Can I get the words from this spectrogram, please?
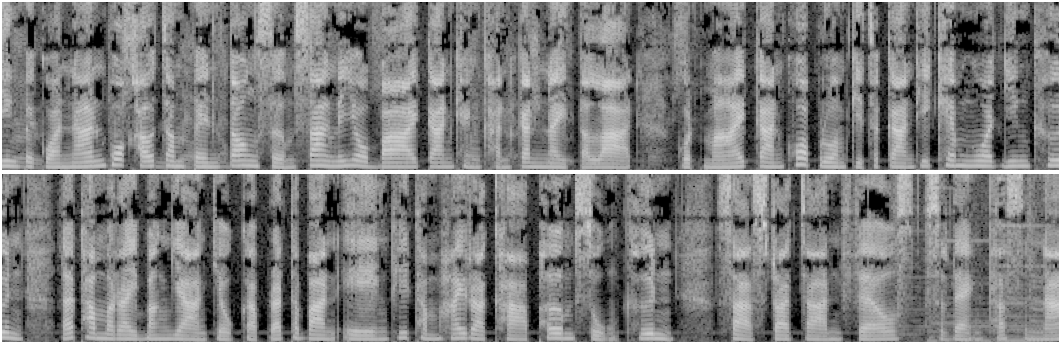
ยิ่งไปกว่านั้น พวกเขาจำเป็นต้องเสริมสร้างนโยบายการแข่งขันกันในตลาด กฎหมายการควบรวมกิจการที่เข้มงวดยิ่งขึ้น และทำอะไรบางอย่างเกี่ยวกับรัฐบาลเองที่ทำให้ราคาเพิ่มสูงขึ้น ศาสตราจารย์เฟลส์แสดงทัศนะ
